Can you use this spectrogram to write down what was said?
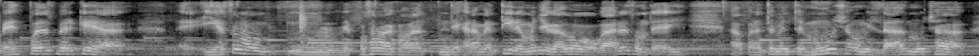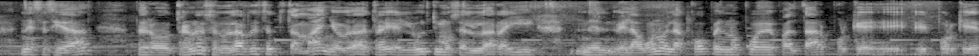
ves, puedes ver que, eh, y esto no, mi esposa no dejará mentir, hemos llegado a hogares donde hay aparentemente mucha humildad, mucha necesidad, pero traen el celular de este tamaño, Trae el último celular ahí, el, abono de la copa no puede faltar porque, porque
